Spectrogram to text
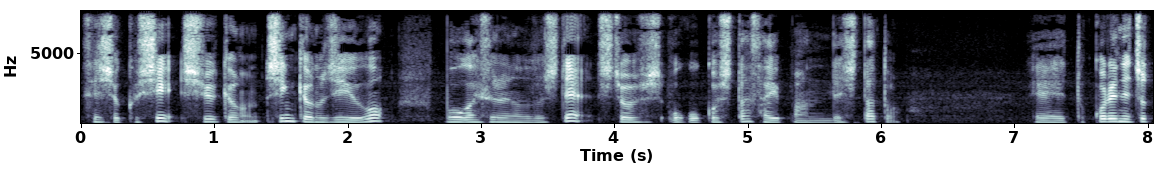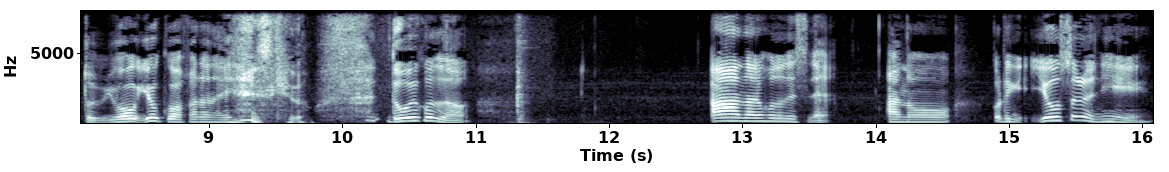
接触し、宗教、信教の自由を妨害するなどとして主張を起こした裁判でしたと。えっ、ー、と、これね、ちょっとよ、よくわからないんですけど、どういうことだ？ああ、なるほどですね。あの、これ、要するに、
